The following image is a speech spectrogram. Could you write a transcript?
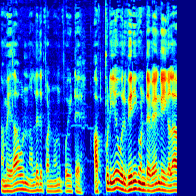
நம்ம ஏதாவது ஒன்று நல்லது பண்ணணும்னு போயிட்டு அப்படியே ஒரு வெறி கொண்ட வேங்கைகளாக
